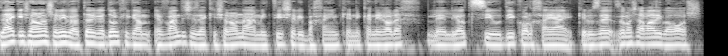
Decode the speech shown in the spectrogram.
זה היה הכישלון השני ויותר גדול, כי גם הבנתי שזה הכישלון האמיתי שלי בחיים, כי אני כנראה הולך להיות סיעודי כל חיי. כאילו, זה, זה מה שעבר לי בראש.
